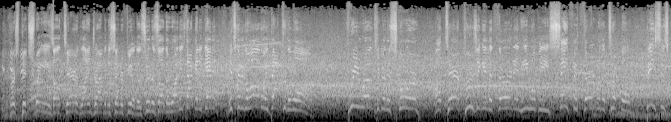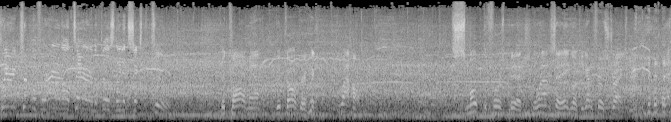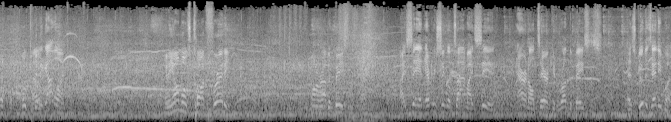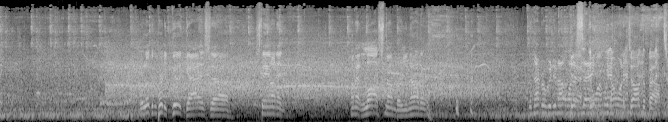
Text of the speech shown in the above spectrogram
First pitch swinging is Altherr. Line drive into center field. Ozuna's on the run. He's not going to get it. It's going to go all the way back to the wall. Three runs are going to score. Altherr cruising into third, and he will be safe at third with a triple. Bases clearing triple for Aaron Altherr, and the Phils lead at 6 to 2. Good call, man. Good call, Greg. Wow. Smoked the first pitch. They went out and said, hey, look, you got to throw strikes, man. okay. Now they got one. And he almost caught Freddie. Going around the bases. I say it every single time I see it. Aaron Altherr can run the bases as good as anybody. We're looking pretty good, guys. Uh, staying on that on that loss number, you know. The, the number we do not want yeah, to say. The one we don't want to talk about.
